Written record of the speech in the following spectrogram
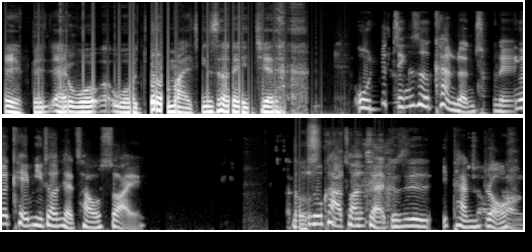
哎、别哎、我我就买金色那一件，我觉得金色看人穿的，因为 KP 穿起来超帅卢卡穿起来就是一滩肉。胖子，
